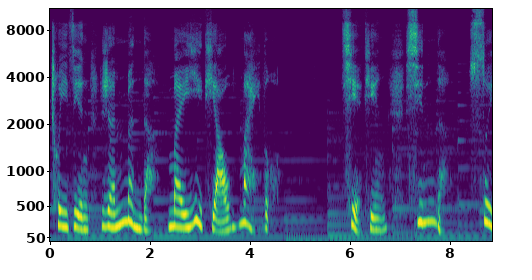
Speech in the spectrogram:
吹进人们的每一条脉络。窃听心的碎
